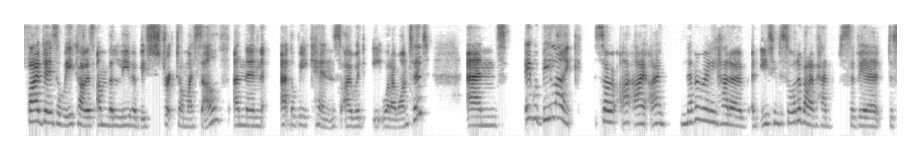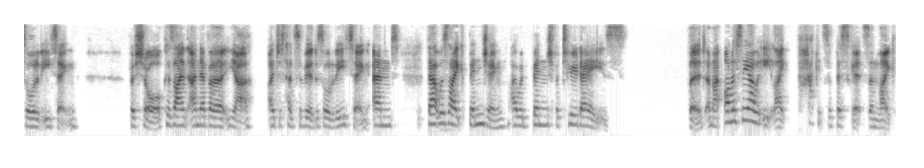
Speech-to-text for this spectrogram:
five days a week i was unbelievably strict on myself. And then at the weekends i would eat what i wanted. And it would be like so i i, I never really had a an eating disorder but i've had severe disordered eating for sure. Because i i never yeah I just had severe disordered eating. And that was like binging. I would binge for two days. And I honestly, I would eat like packets of biscuits and like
